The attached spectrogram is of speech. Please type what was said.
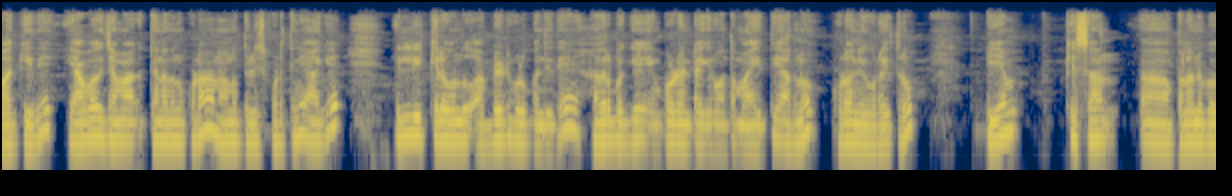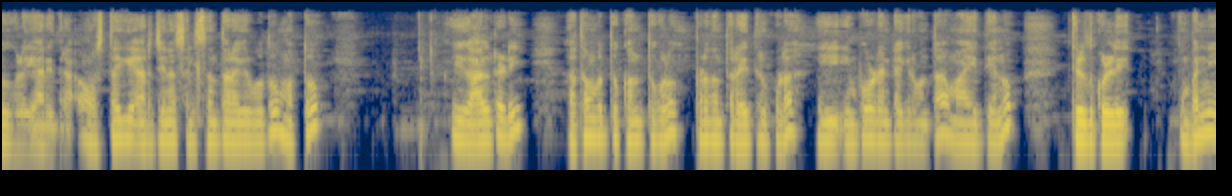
ಬಾಕಿ ಇದೆ. ಯಾವಾಗ ಜಮಾ ಆಗುತ್ತೆ ಅನ್ನೋದನ್ನು ಕೂಡ ನಾನು ತಿಳಿಸ್ಕೊಡ್ತೀನಿ. ಹಾಗೆ ಇಲ್ಲಿ ಕೆಲವೊಂದು ಅಪ್ಡೇಟ್ಗಳು ಬಂದಿದೆ. ಅದರ ಬಗ್ಗೆ ಇಂಪಾರ್ಟೆಂಟ್ ಆಗಿರುವಂಥ ಮಾಹಿತಿ ಅದನ್ನು ಕೂಡ ನೀವು ರೈತರು. ಪಿ ಎಂ ಕಿಸಾನ್ ಫಲಾನುಭವಿಗಳು ಯಾರಿದ್ದೀರ? ಹೊಸದಾಗಿ ಅರ್ಜಿನ ಸಲ್ಲಿಸಿದಂಥವರಾಗಿರ್ಬೋದು ಮತ್ತು ಈಗ ಆಲ್ರೆಡಿ ಹತ್ತೊಂಬತ್ತು ಕಂತುಗಳು ಪಡೆದಂಥ ರೈತರು ಕೂಡ ಈ ಇಂಪಾರ್ಟೆಂಟ್ ಆಗಿರುವಂಥ ಮಾಹಿತಿಯನ್ನು ತಿಳಿದುಕೊಳ್ಳಿ. ಬನ್ನಿ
